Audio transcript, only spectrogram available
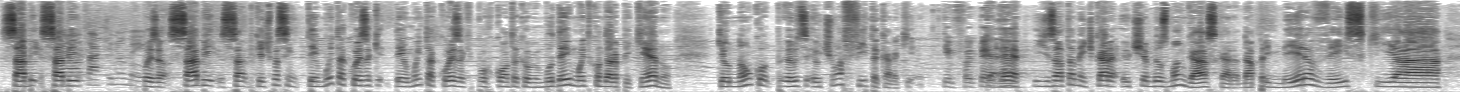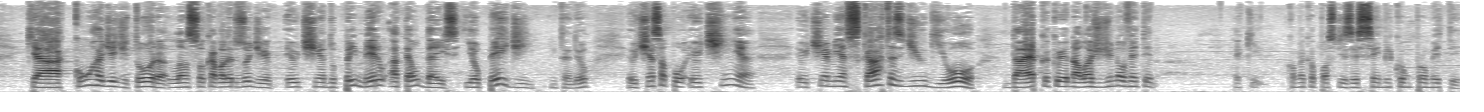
sabe, sabe, Ela tá aqui no meio. Pois é, sabe, sabe, porque tipo assim, tem muita coisa que tem muita coisa que por conta que eu me mudei muito quando eu era pequeno, que eu não eu, eu tinha uma fita, cara, que Que foi perdendo. é, exatamente, cara, eu tinha meus mangás, cara, da primeira vez que a que a Conrad Editora lançou Cavaleiro do Zodíaco. Eu tinha do primeiro até o 10 e eu perdi, entendeu? Eu tinha essa porra, eu tinha eu tinha minhas cartas de Yu-Gi-Oh da época que eu ia na loja de 99 é que como é que eu posso dizer sem me comprometer?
